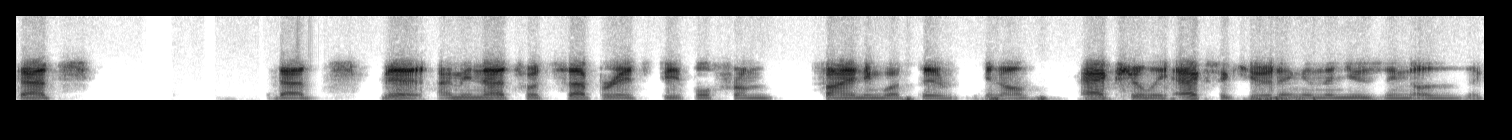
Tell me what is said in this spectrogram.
That's that's it. I mean, that's what separates people from finding what they're, you know, actually executing and then using those as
